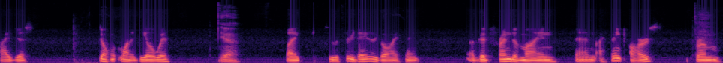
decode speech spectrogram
I just don't want to deal with. Yeah. Like two or three days ago, I think a good friend of mine, and I think ours from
